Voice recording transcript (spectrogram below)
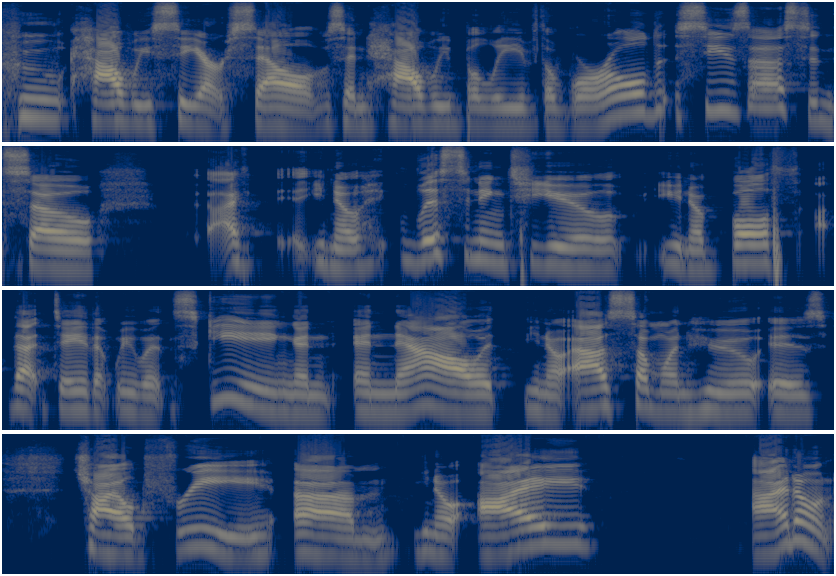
who how we see ourselves and how we believe the world sees us and so i you know listening to you you know both that day that we went skiing and and now it, you know as someone who is child free um you know i i don't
